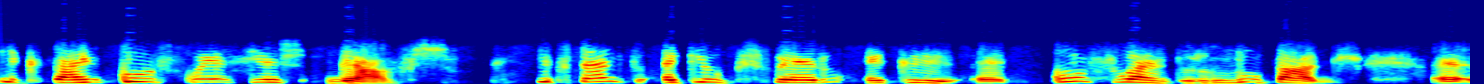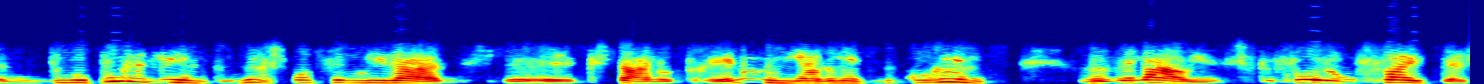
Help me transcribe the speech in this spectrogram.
e que tem consequências graves. E, portanto, aquilo que espero é que, eh, consoante os resultados eh, do apuramento de responsabilidades eh, que está no terreno, nomeadamente decorrente das análises que foram feitas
